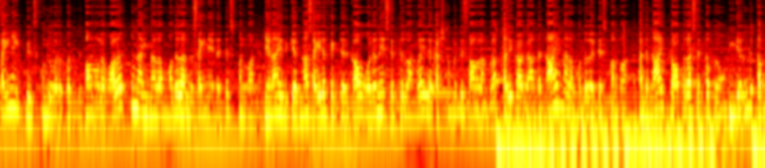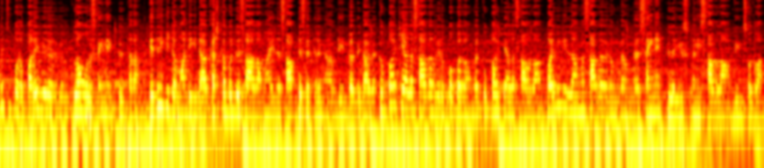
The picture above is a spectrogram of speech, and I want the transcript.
சைனைட் பில்ஸ் கொண்டு வரப்படுது. அவனோட வளர்ப்பு நாய் மேல முதல்ல அந்த சைனைடை டெஸ்ட் பண்றாங்க. ஏன்னா இதுக்கு எதனா சைடு எஃபெக்ட் இருக்கா? உடனே செத்துறாங்களா இல்ல கஷ்டப்பட்டு சாவறாங்களா? அதுக்கு அதுக்காக அந்த நாய் மேல முதல்ல டெஸ்ட் பண்றாங்க. அந்த நாய் ப்ராப்பரா செத்தப்புறம் இங்க இருந்து தப்பிச்சு போற படை வீரர்களுக்கு ஒரு சைனைட் தராங்க. எதிரிகிட்ட மாட்டிக்கிட்டா கஷ்டப்பட்டு சாகாம இதை சாப்பிட்டு செத்துருங்க அப்படின்றதுக்காக. துப்பாக்கியால சாக விருப்பப்படுறவங்க துப்பாக்கியால சாகலாம். வலி இல்லாம சாக விரும்புறவங்க சைனைட் பில்ல யூஸ் பண்ணி சாகலாம் அப்படின்னு சொல்றாங்க.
